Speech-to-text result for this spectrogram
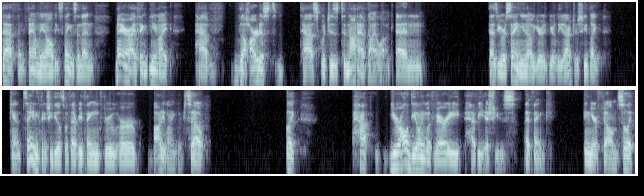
death and family and all these things. And then mayor i think you might have the hardest task which is to not have dialogue. And as you were saying you know your your lead actress she like can't say anything. She deals with everything through her body language. So like how you're all dealing with very heavy issues i think in your film so like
